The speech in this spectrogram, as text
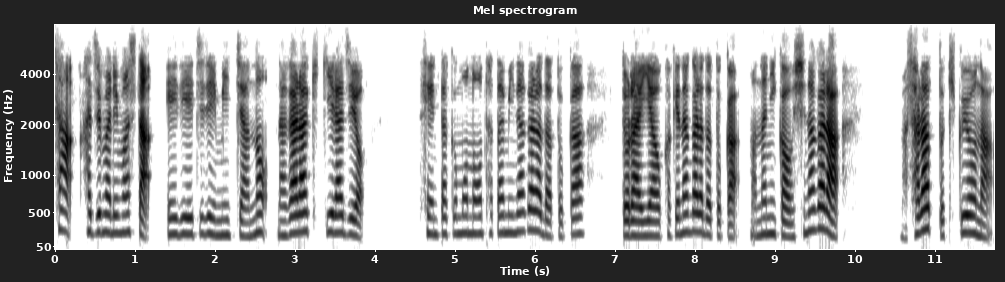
さあ始まりました。ADHD みっちゃんのながら聞きラジオ。洗濯物を畳みながらだとかドライヤーをかけながらだとか、まあ、何かをしながら、まあ、さらっと聞くような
